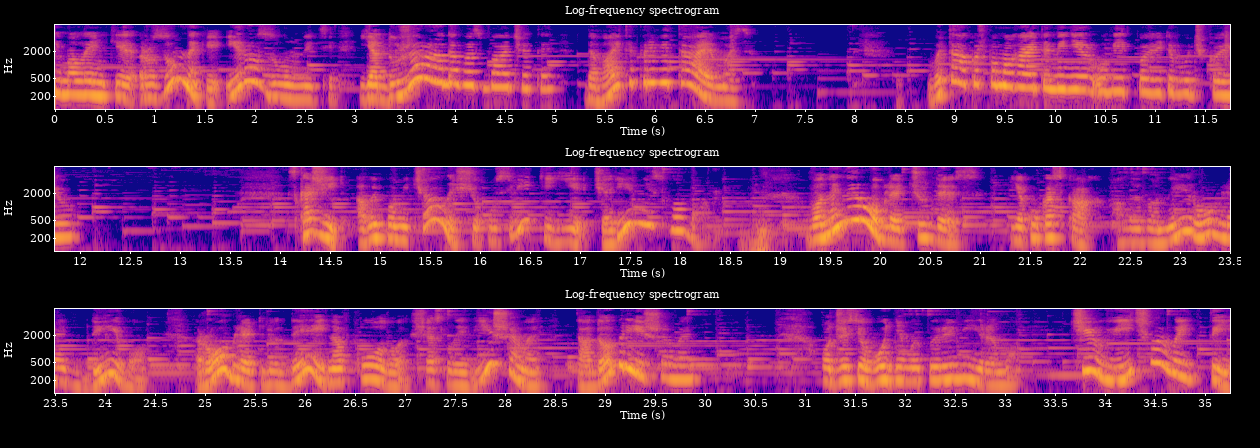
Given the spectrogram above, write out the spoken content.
мої маленькі розумники і розумниці. Я дуже рада вас бачити. Давайте привітаємось. Ви також помагайте мені у відповідь ручкою. Скажіть, а ви помічали, що у світі є чарівні слова? Вони не роблять чудес, як у казках, але вони роблять диво, роблять людей навколо щасливішими та добрішими. Отже, сьогодні ми перевіримо, чи ввічливий ти.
